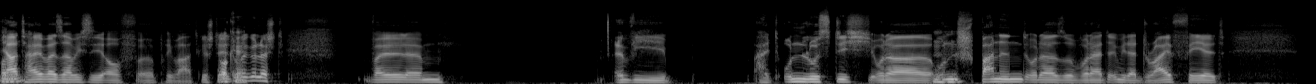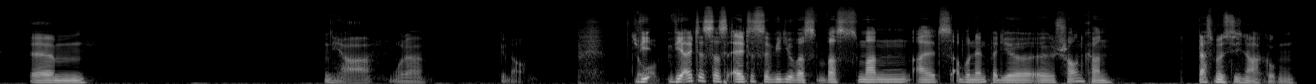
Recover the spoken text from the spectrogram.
Ja, teilweise habe ich sie auf äh, privat gestellt Okay. oder gelöscht. Weil, ähm, irgendwie halt unlustig oder Mhm. unspannend oder so, wo da halt irgendwie der Drive fehlt. Ähm, ja, oder genau. So. Wie, wie alt ist das älteste Video, was, was man als Abonnent bei dir äh, schauen kann? Das müsste ich nachgucken.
